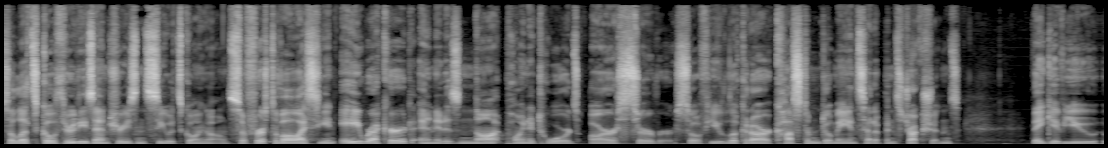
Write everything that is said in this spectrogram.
so let's go through these entries and see what's going on. So first of all, I see an A record and it is not pointed towards our server. So if you look at our custom domain setup instructions, they give you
